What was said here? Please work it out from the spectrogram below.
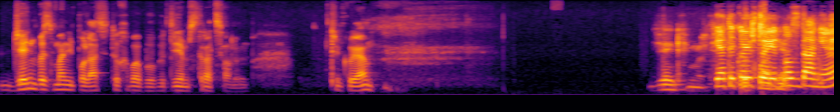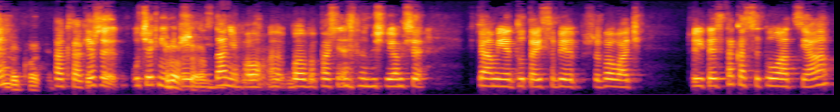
dzień bez manipulacji to chyba byłby dniem straconym. Dziękuję. Dzięki Marcin. Ja tylko Dokładnie. jeszcze jedno zdanie. Dokładnie. Tak, tak, jeszcze ucieknie mi to jedno zdanie, bo, bo właśnie wymyśliłam się, chciałam je tutaj sobie przywołać. Czyli to jest taka sytuacja,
